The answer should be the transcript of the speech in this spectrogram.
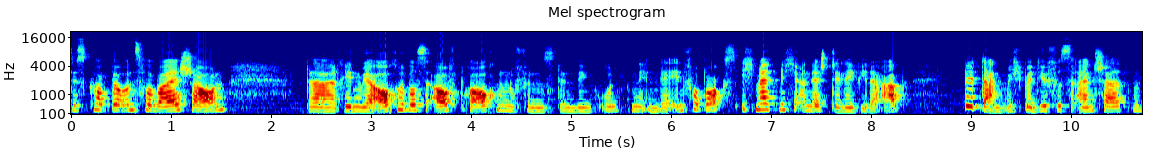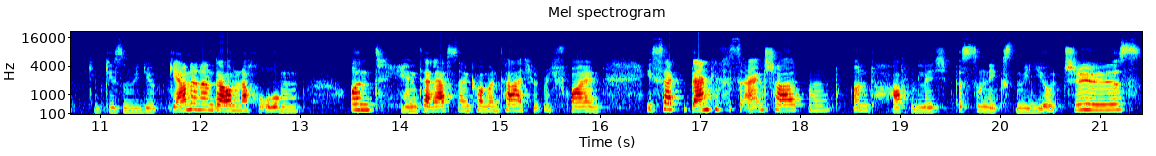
Discord bei uns vorbeischauen. Da reden wir auch übers Aufbrauchen. Du findest den Link unten in der Infobox. Ich melde mich an der Stelle wieder ab. Bedanke mich bei dir fürs Einschalten. Gib diesem Video gerne einen Daumen nach oben und hinterlass einen Kommentar. Ich würde mich freuen. Ich sage danke fürs Einschalten und hoffentlich bis zum nächsten Video. Tschüss!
